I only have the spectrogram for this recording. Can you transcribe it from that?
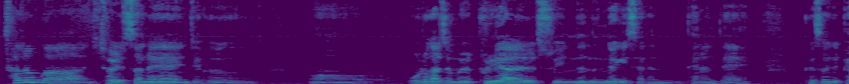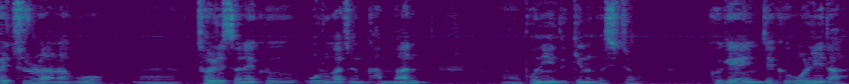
사정과 이제 전립선에 이제 그 어, 오르가즘을 분리할 수 있는 능력이 있어야 된- 되는데 그래서 이제 배출을 안 하고 어, 전립선의 그 오르가즘 감만 어, 본인이 느끼는 것이죠. 그게 이제 그 원리다.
